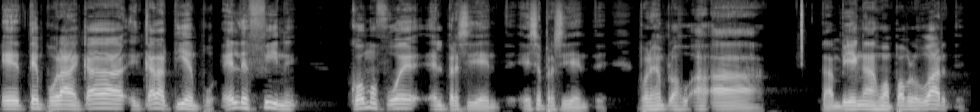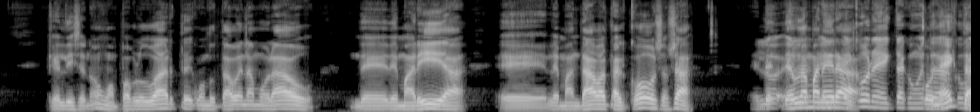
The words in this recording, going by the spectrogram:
eh, temporada, en cada, en cada tiempo, él define cómo fue el presidente, ese presidente. Por ejemplo, a- también a Juan Pablo Duarte, que él dice, no, Juan Pablo Duarte cuando estaba enamorado de, de María, eh, le mandaba tal cosa, o sea, Él de- lo- de él- una manera- él conecta con, Esta, conecta. con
